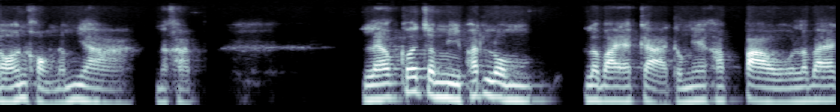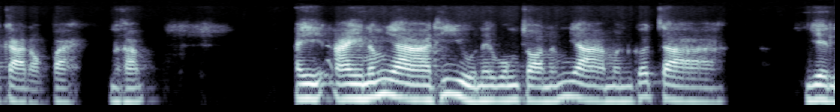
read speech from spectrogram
ร้อนของน้ำยานะครับ แล้วก็จะมีพัดลมระบายอากาศตรงนี้ครับ เป่าระบายอากาศออกไปนะครับ ไอไอน้ำยาที่อยู่ในวงจรน้ำยามันก็จะเย็น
